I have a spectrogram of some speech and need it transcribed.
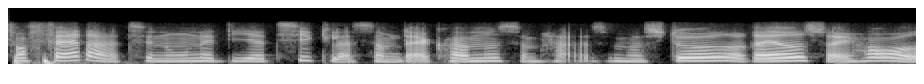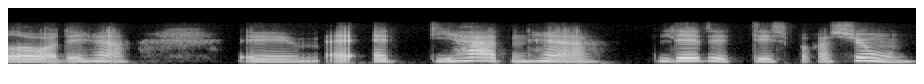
forfattere til nogle af de artikler, som der er kommet, som har, som har stået og revet sig i håret over det her. Øh, at de har den her lette desperation.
